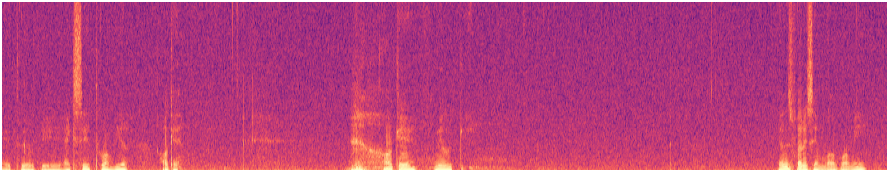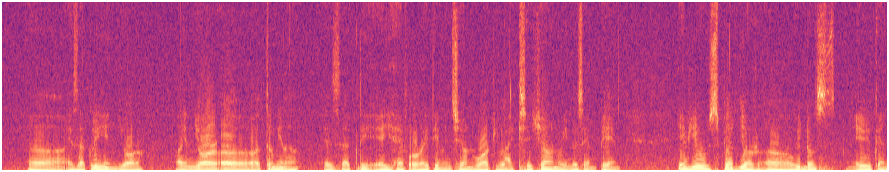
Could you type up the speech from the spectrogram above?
it will be exit from here. Okay. Okay we'll it is very simple for me. Uh, exactly in your in your uh, terminal exactly I have already mentioned word like session Windows and pen if you spare your uh, Windows you can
